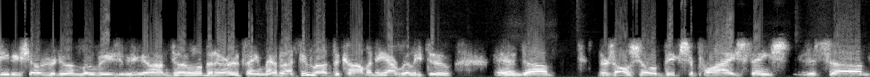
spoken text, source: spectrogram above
TV shows, we're doing movies. You know, I'm doing a little bit of everything, man. But I do love the comedy. I really do. And uh, there's also a big surprise thing. It's um,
